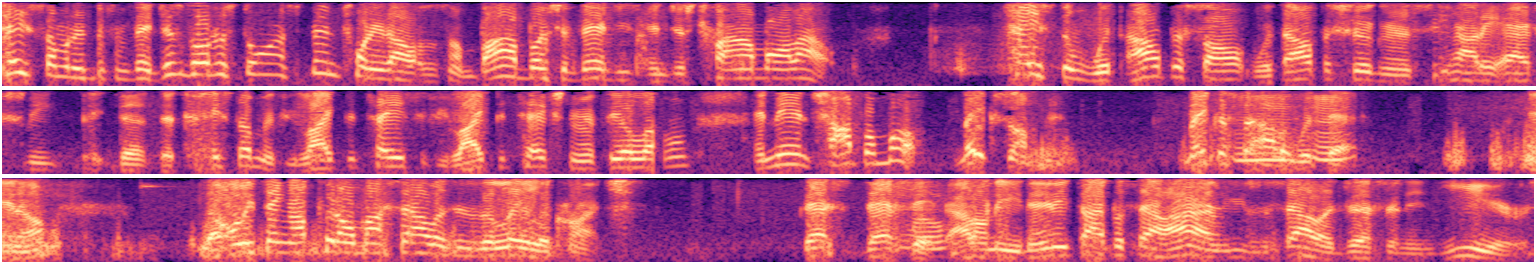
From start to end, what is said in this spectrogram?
taste some of the different veggies. Just go to the store and spend twenty dollars or something. Buy a bunch of veggies and just try them all out. Taste them without the salt, without the sugar, and see how they actually the, the taste of them. If you like the taste, if you like the texture and feel of them, and then chop them up. Make something. Make a salad mm-hmm. with that. You know, the only thing I put on my salads is a Layla Crunch. That's that's it. I don't need any type of salad. I haven't used a salad dressing in years.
